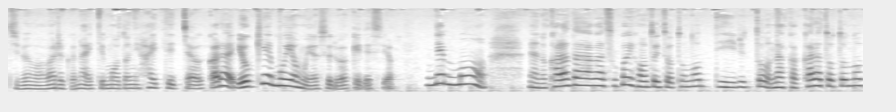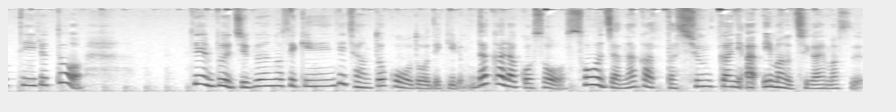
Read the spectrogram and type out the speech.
自分は悪くないっていうモードに入っていっちゃうから余計モヤモヤするわけですよ。でもあの体がすごい本当に整っていると中から整っていると全部自分の責任でちゃんと行動できる。だからこそそうじゃなかった瞬間にあ今の違います。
